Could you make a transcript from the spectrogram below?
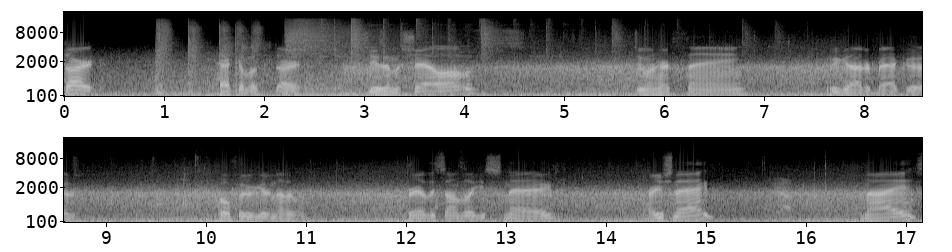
Start. Heck of a start. She's in the shallows, doing her thing. We got her back good. Hopefully we get another one. Bradley sounds like he's snagged. Are you snagged? Yeah. Nice.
